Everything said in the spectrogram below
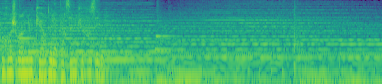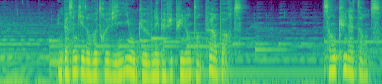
pour rejoindre le cœur de la personne que vous aimez. Une personne qui est dans votre vie ou que vous n'avez pas vue depuis longtemps, peu importe. Sans aucune attente,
